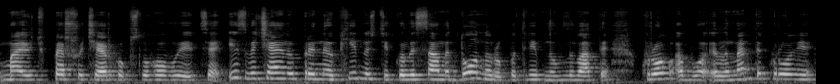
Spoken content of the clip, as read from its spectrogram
мають в першу чергу обслуговуються. І, звичайно, при необхідності, коли саме донору потрібно вливати кров або елементи крові,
